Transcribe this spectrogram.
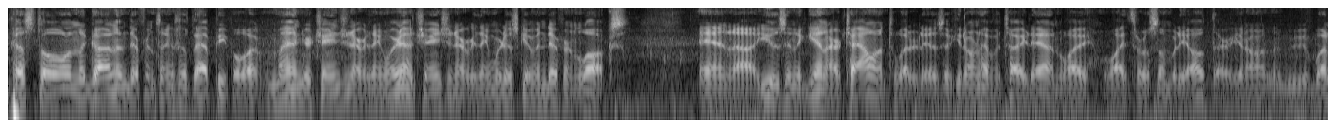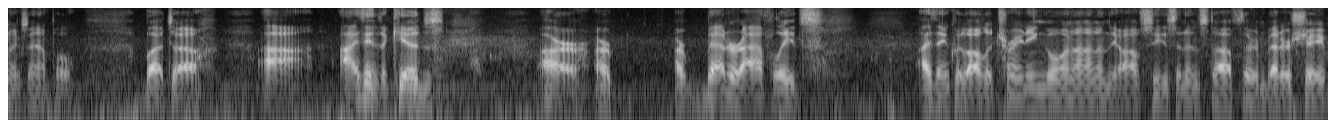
pistol and the gun and different things like that, people went, man, you're changing everything. We're not changing everything. We're just giving different looks and uh, using again our talent what it is. If you don't have a tight end, why why throw somebody out there? You know, one example. But uh, uh, I think the kids are are are better athletes. I think with all the training going on in the off season and stuff, they're in better shape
